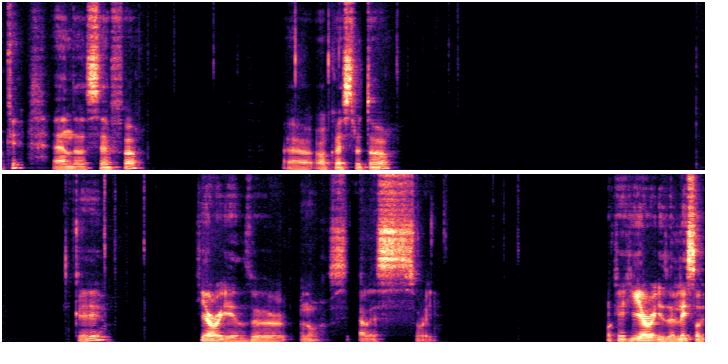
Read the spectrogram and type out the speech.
Okay, and uh, Ceph uh, orchestrator Okay. Here is the, no, ls, sorry. Okay, here is a list of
